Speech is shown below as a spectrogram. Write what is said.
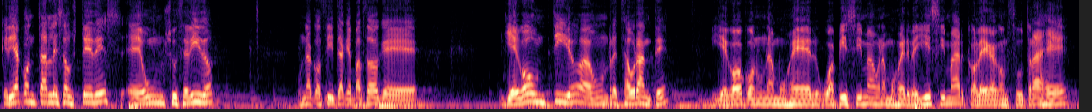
quería contarles a ustedes un sucedido, una cosita que pasó que llegó un tío a un restaurante y llegó con una mujer guapísima, una mujer bellísima, el colega con su traje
